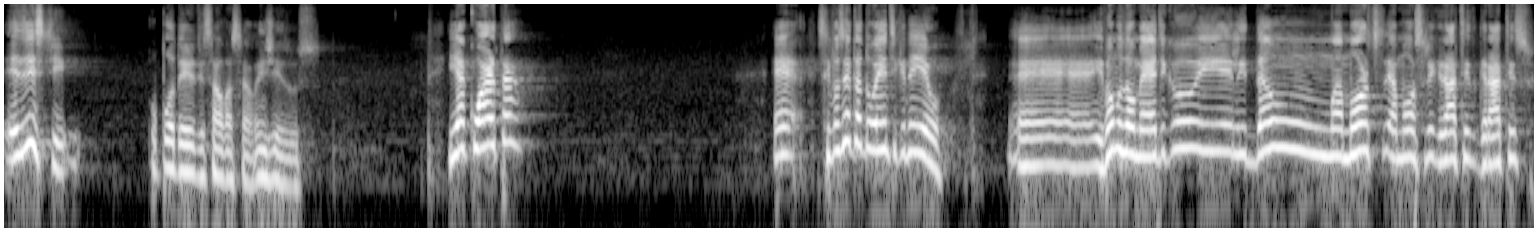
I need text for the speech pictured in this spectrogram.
Existe o poder de salvação em Jesus. E a quarta, é, se você está doente que nem eu, é, e vamos ao médico e ele dá uma amostra, amostra grátis, grátis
